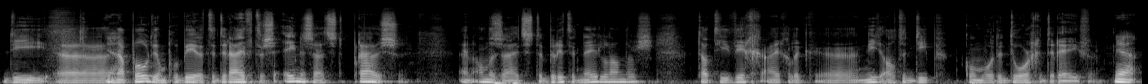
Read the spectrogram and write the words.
die eh, Napoleon probeerde te drijven tussen enerzijds de Pruisen en anderzijds de Britten-Nederlanders, dat die wig eigenlijk niet al te diep kon worden doorgedreven. Ja,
